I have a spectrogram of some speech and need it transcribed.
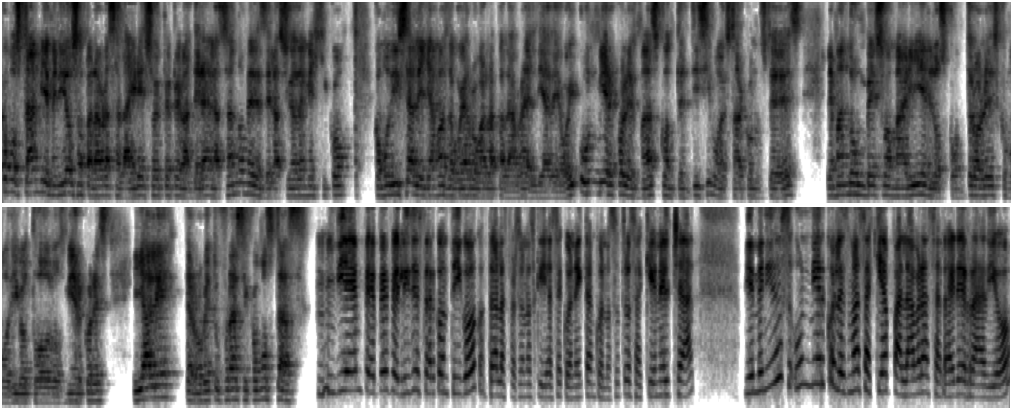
¿cómo están? Bienvenidos a Palabras al Aire. Soy Pepe Bandera, enlazándome desde la Ciudad de México. Como dice Ale Llamas, le voy a robar la palabra el día de hoy. Un miércoles más, contentísimo de estar con ustedes. Le mando un beso a Mari en los controles, como digo todos los miércoles. Y Ale, te robé tu frase, ¿cómo estás? Bien, Pepe, feliz de estar contigo, con todas las personas que ya se conectan con nosotros aquí en el chat. Bienvenidos un miércoles más aquí a Palabras al Aire Radio.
